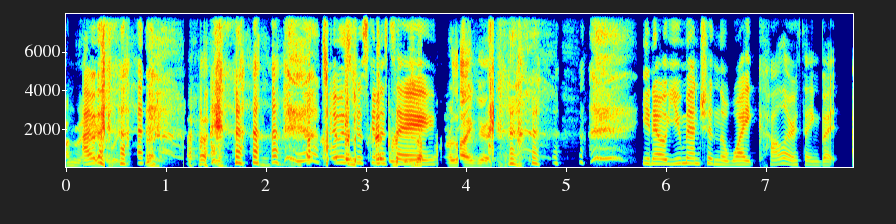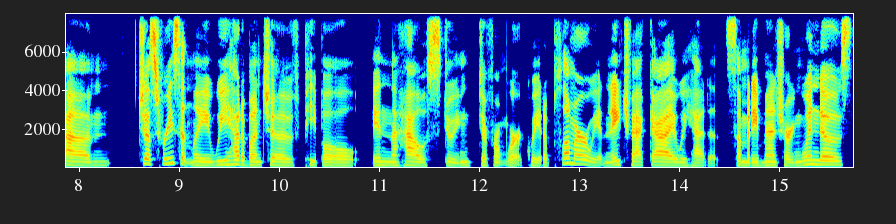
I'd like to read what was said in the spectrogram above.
I'm actually. I was just going to say, you know, you mentioned the white collar thing, but um, just recently we had a bunch of people in the house doing different work. We had a plumber, we had an HVAC guy, we had somebody measuring windows.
